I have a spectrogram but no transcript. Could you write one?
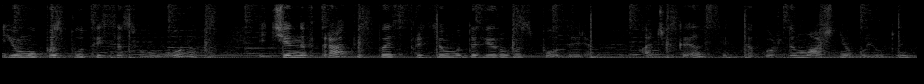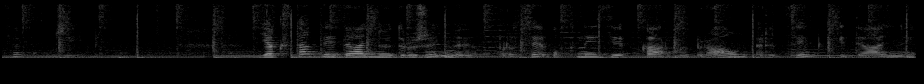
йому позбутися свого ворога і чи не втратить пес при цьому довіру господаря? Адже Келсі також домашня улюбленця Джейбі. Як стати ідеальною дружиною? Про це у книзі Карми Браун Рецепт ідеальної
